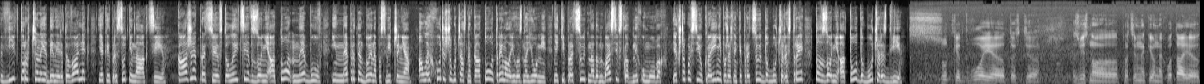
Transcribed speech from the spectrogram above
Віктор чи не єдиний рятувальник, який присутній на акції. Каже, працює в столиці, в зоні АТО не був і не претендує на посвідчення. Але хоче, щоб учасника АТО отримали його знайомі, які працюють на Донбасі в складних умовах. Якщо по всій Україні пожежники працюють добу через три, то в зоні АТО добу через дві. Сутки двоє, тобто, звісно, працівників не вистачає.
